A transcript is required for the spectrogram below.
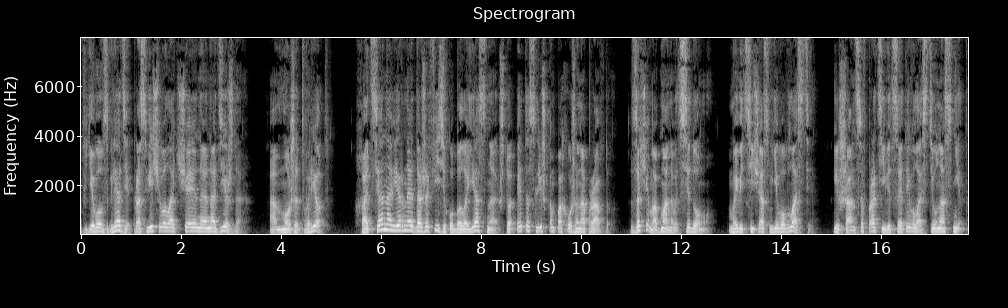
В его взгляде просвечивала отчаянная надежда. А может, врет? Хотя, наверное, даже физику было ясно, что это слишком похоже на правду. Зачем обманывать Седому? Мы ведь сейчас в его власти, и шансов противиться этой власти у нас нет.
